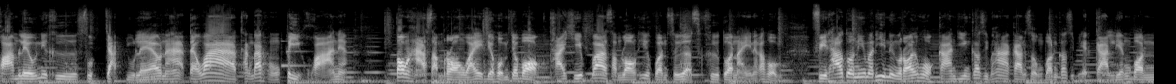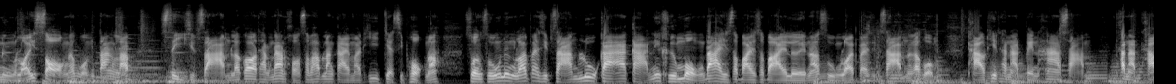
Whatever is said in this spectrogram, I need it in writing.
ความเร็วนี่คือสุดจัดอยู่แล้วนะฮะ แต่ว่าทางด้านของปีกขวาเนี่ย ต้องหาสำรองไว้เดี๋ยวผมจะบอกท้ายคลิปว่าสำรองที่ควรซื้อคือตัวไหนนะครับผมฝีเท้าตัวนี้มาที่ 106 การยิง 95 การส่งบอล 91 การเลี้ยงบอล 102นะผมตั้งรับ 43 แล้วก็ทางด้านของสภาพร่างกายมาที่ 76 เนาะส่วนสูง 183 ลูกกาอากาศนี่คือหม่งได้สบายๆเลยนะสูง 183 นะครับผมเท้าที่ถนัดเป็น 53 ถนัดเท้า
